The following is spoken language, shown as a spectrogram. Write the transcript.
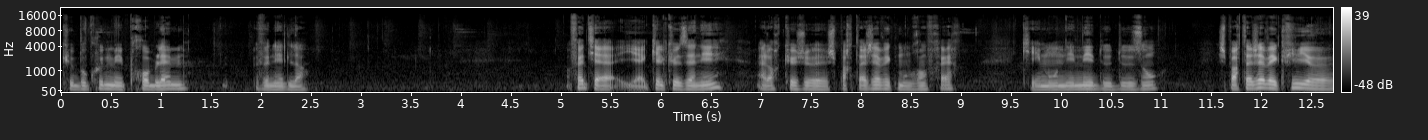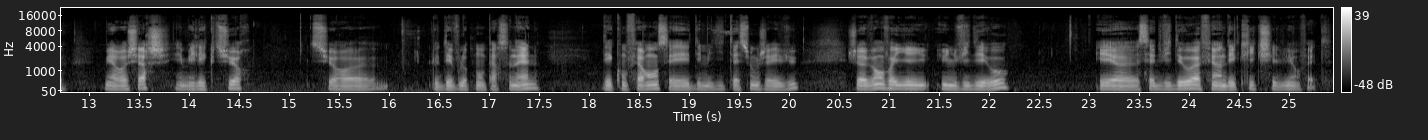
que beaucoup de mes problèmes venaient de là. En fait, il y a, quelques années, alors que je, partageais avec mon grand frère, qui est mon aîné de deux ans, je partageais avec lui euh, mes recherches et mes lectures sur euh, le développement personnel, des conférences et des méditations que j'avais vues. Je lui avais envoyé une vidéo et euh, cette vidéo a fait un déclic chez lui en fait.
